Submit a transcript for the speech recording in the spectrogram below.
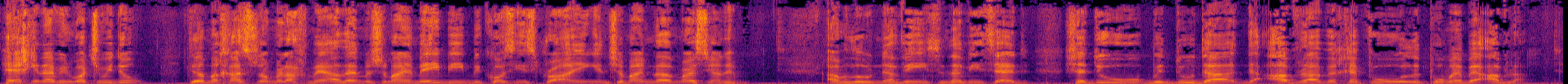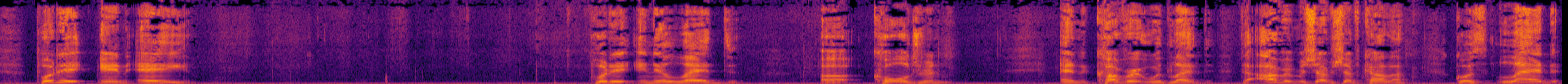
Hechi Navid, what should we do? Maybe because he's crying and Shemayim will have mercy on him. Amru Navi, so Navi said, Shadu beduda de avra v'chefu lepume be'avra. Put it in a put it in a lead uh, cauldron and cover it with lead. The avra mishav shav kala, because lead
